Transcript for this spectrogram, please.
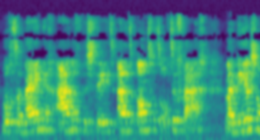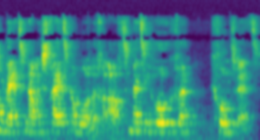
wordt er weinig aandacht besteed aan het antwoord op de vraag wanneer zo'n wet nou in strijd kan worden geacht met die hogere grondwet.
